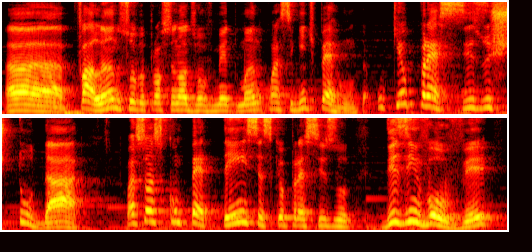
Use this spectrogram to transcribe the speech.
uh, falando sobre o profissional de desenvolvimento humano com a seguinte pergunta: o que eu preciso estudar? Quais são as competências que eu preciso desenvolver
